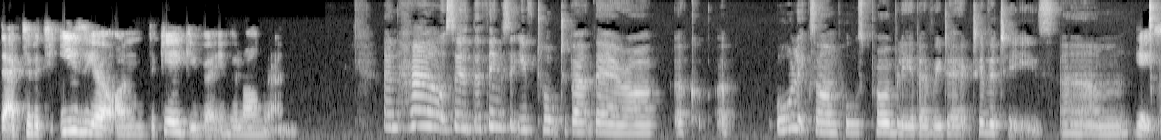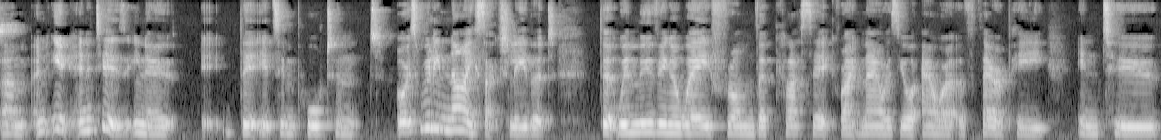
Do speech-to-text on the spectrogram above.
the activity easier on the caregiver in the long run. And how? So the things that you've talked about there are, are, are all examples, probably of everyday activities. Um, yes. Um, and and it is, you know, it, it's important, or it's really nice actually that that we're moving away from the classic right now is your hour of therapy into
